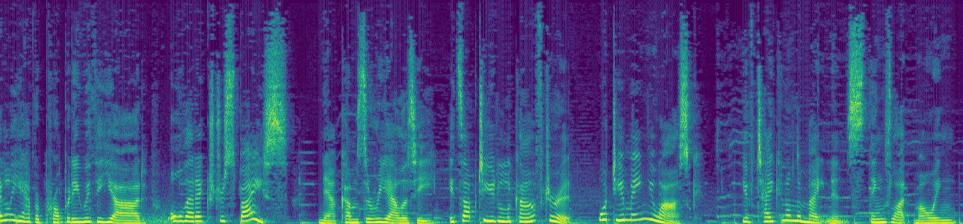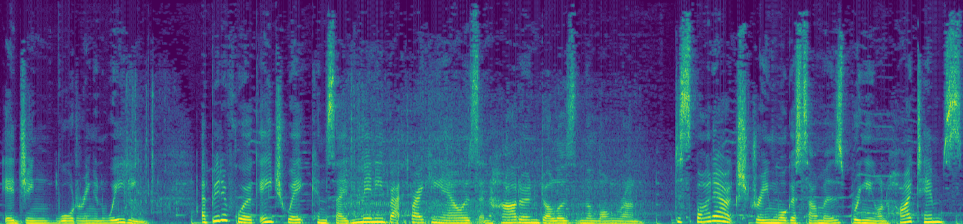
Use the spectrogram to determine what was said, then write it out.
Finally, you have a property with a yard, all that extra space. Now comes the reality. It's up to you to look after it. What do you mean, you ask? You've taken on the maintenance, things like mowing, edging, watering, and weeding. A bit of work each week can save many backbreaking hours and hard earned dollars in the long run. Despite our extreme Wagga summers bringing on high temps,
